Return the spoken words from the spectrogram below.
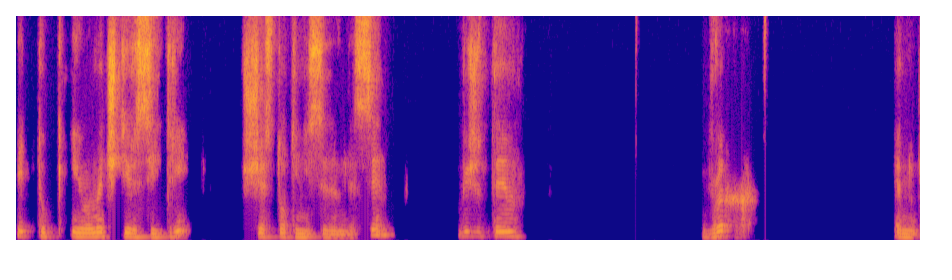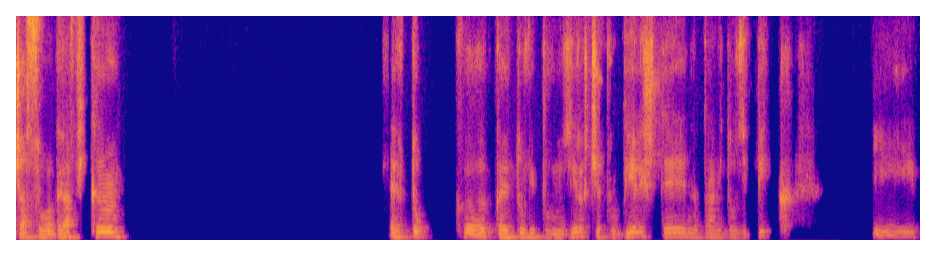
И тук имаме 43 670. Виждате връх едночасова графика. Ето тук, където ви прогнозирах, че пробиели ще направи този пик. И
